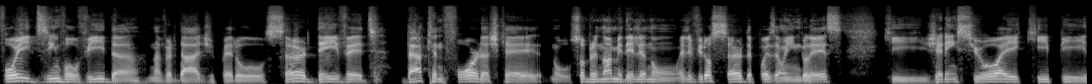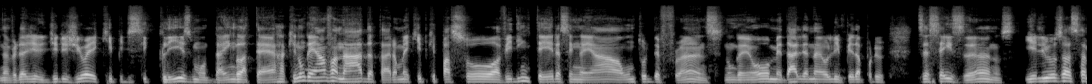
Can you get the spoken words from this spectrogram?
foi desenvolvida, na verdade, pelo Sir David Beckenford, acho que é o sobrenome dele, não, ele virou Sir, depois é um inglês, que gerenciou a equipe, na verdade ele dirigiu a equipe de ciclismo da Inglaterra, que não ganhava nada, tá? Era uma equipe que passou a vida inteira sem ganhar um Tour de France, não ganhou medalha na Olimpíada por 16 anos. E ele usa essa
